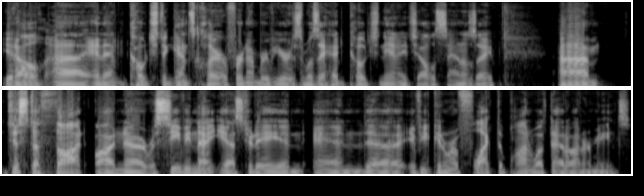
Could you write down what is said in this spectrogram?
you know, uh, and then coached against Clare for a number of years and was a head coach in the NHL with San Jose. Um, just a thought on uh, receiving that yesterday, and and uh, if you can reflect upon what that honor means.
